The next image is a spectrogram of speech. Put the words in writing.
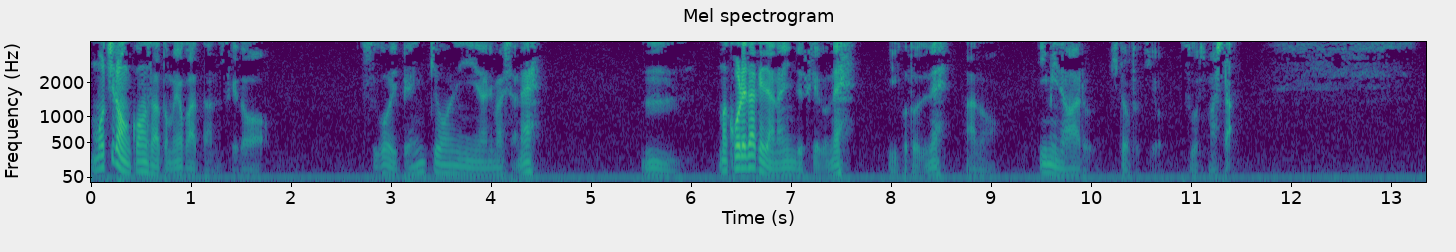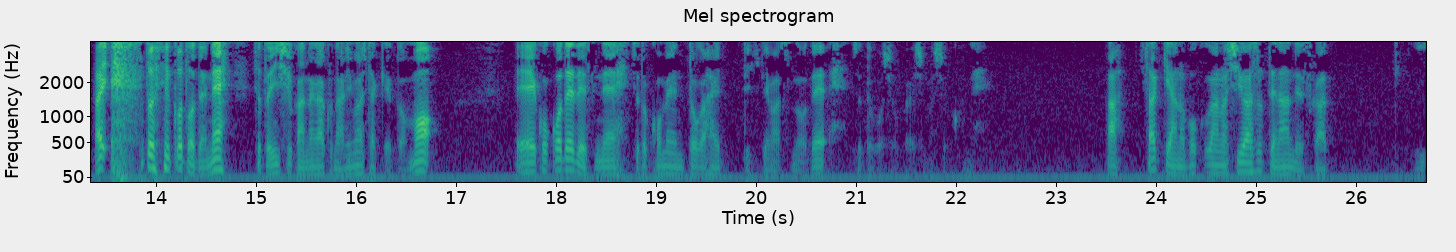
もちろんコンサートも良かったんですけど、すごい勉強になりましたね。うん。まあ、これだけじゃないんですけどね。いうことでね、あの、意味のあるひとときを過ごしました。はい。ということでね、ちょっと一週間長くなりましたけども、えー、ここでですね、ちょっとコメントが入ってきてますので、ちょっとご紹介しましょうかね。あ、さっきあの僕があの、師走って何ですかって言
